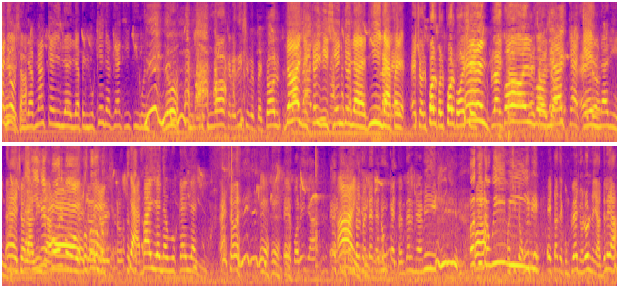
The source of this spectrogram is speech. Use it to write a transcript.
ah, no, esa. si la Blanca y la, la peluquera que hace con- No, No, que le dice, inspector. no, le estoy diciendo la Lina La- para. Eso, el polvo, el polvo ese. El blanca. polvo Eso, eso. blanca, que Eso. es la lina. Eso, la La lina. lina en polvo. Eso, Eso. eso. Ya, vayan a buscar la Lina. Eso. Eh, polilla. Eh, Ay. metete nunca entenderme a mí. Osito Ah, Willy. Osito Willy, está de cumpleaños Lorna y Andrea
